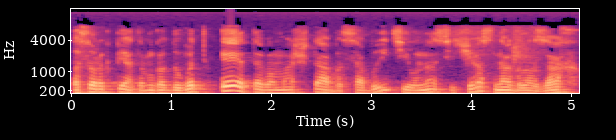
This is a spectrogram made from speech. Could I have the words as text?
1945 году. Вот этого масштаба событий у нас сейчас на глазах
